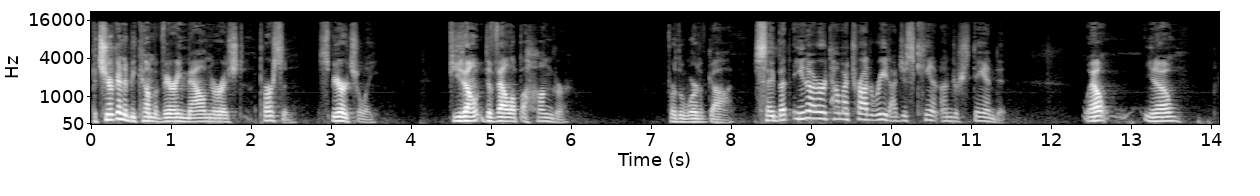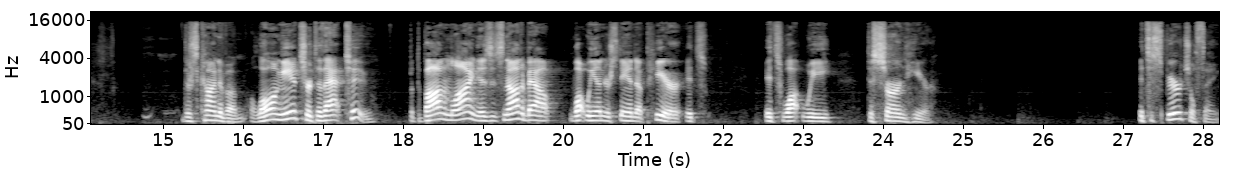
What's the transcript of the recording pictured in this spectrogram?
But you're going to become a very malnourished person spiritually if you don't develop a hunger for the Word of God. You say, but you know, every time I try to read, I just can't understand it. Well, you know, there's kind of a, a long answer to that too. But the bottom line is it's not about what we understand up here, it's, it's what we discern here. It's a spiritual thing.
